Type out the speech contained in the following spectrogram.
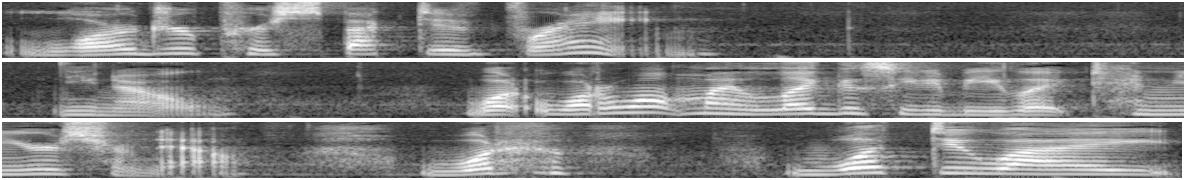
larger perspective brain. You know, what what do I want my legacy to be like 10 years from now? What what do I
